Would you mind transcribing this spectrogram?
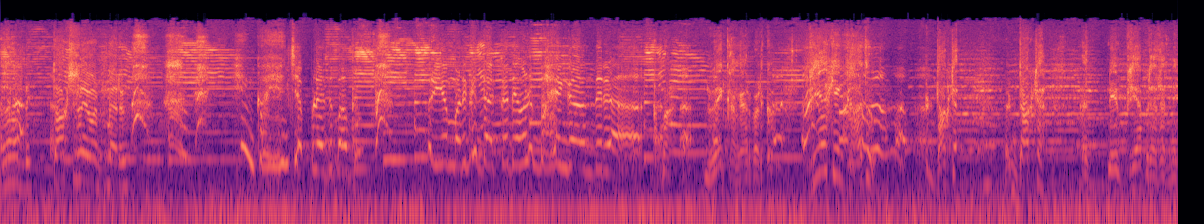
ఎలా ఉంది? డాక్టర్ ఏమంటున్నారు? ఇంకా ఏం చెప్పలేదు బాబు. ప్రియ మనకి దక్కదేమని భయంగా ఉందిరా. అమ్మా నువ్వేం కంగారు పడుకో. ప్రియాకేం కాదు. డాక్టర్ డాక్టర్ నేను ప్రియా బ్రదర్ని.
